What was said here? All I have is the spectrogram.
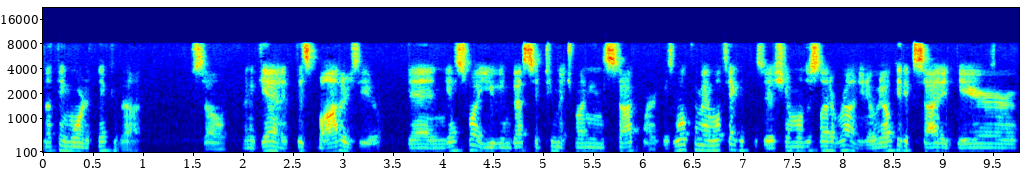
nothing more to think about. So, and again, if this bothers you, then guess what? You've invested too much money in the stock market. Because we'll come in, we'll take a position, we'll just let it run. You know, we don't get excited here.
